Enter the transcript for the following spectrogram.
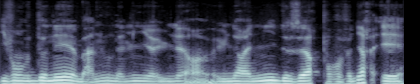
ils vont vous donner. Ben, nous on a mis une heure, une heure et demie, deux heures pour revenir et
